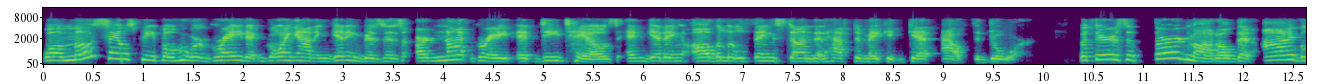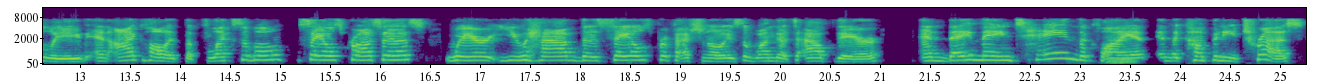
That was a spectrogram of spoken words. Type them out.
Well, most salespeople who are great at going out and getting business are not great at details and getting all the little things done that have to make it get out the door. But there's a third model that I believe, and I call it the flexible sales process, where you have the sales professional is the one that's out there and they maintain the client mm-hmm. and the company trust,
